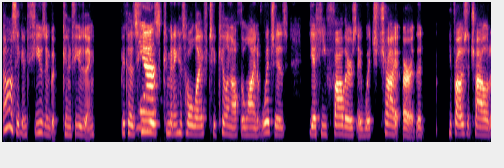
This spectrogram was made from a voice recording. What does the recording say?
I don't want to say confusing, but confusing. Because he is committing his whole life to killing off the line of witches, yet he fathers a witch child or that he fathers a child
